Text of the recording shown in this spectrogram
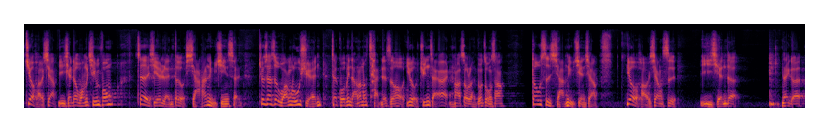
就好像以前的王清峰，这些人都有侠女精神。就算是王如玄在国民党那么惨的时候，又有军仔案，他受了很多重伤，都是侠女现象。又好像是以前的那个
